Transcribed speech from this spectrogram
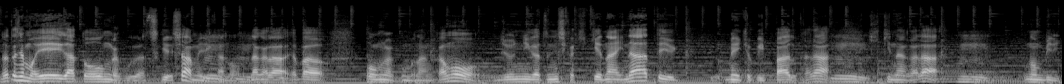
私はもう映画と音楽が好きでしょアメリカの、うんうん。だからやっぱ音楽もなんかも12月にしか聴けないなっていう名曲いっぱいあるから聴きながらうんのんびり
